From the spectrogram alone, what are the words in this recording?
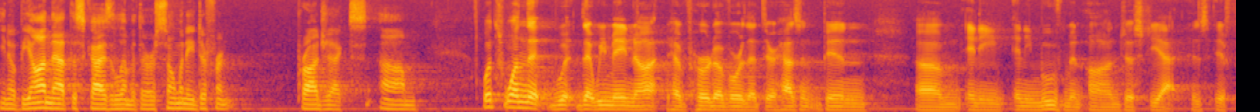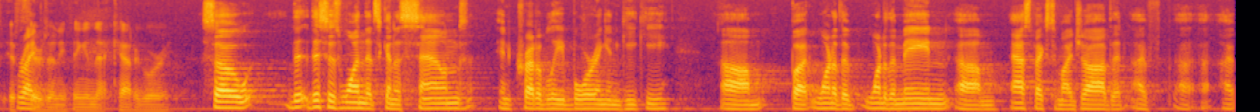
you know, beyond that, the sky's the limit. There are so many different projects. Um, What's one that, that we may not have heard of or that there hasn't been um, any, any movement on just yet, is if, if right. there's anything in that category? So th this is one that's going to sound incredibly boring and geeky. Um, but one of the, one of the main um, aspects to my job that, I've, uh, I,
